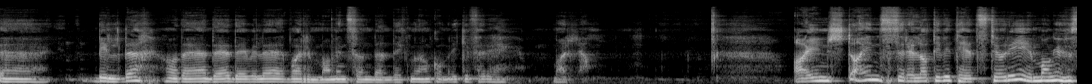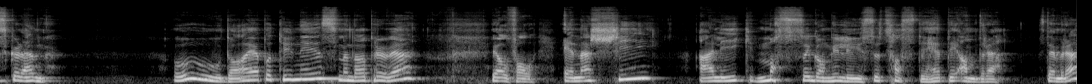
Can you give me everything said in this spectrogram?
eh, bilde. Og det, det, det ville varma min sønn Bendik, men han kommer ikke før i morgen. Einsteins relativitetsteori. Mange husker den. Oh, da er jeg på tynn is, men da prøver jeg. Iallfall. Energi er lik masse ganger lysets hastighet i andre. Stemmer det?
